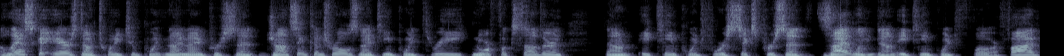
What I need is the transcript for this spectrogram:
Alaska Airs down 22.99%. Johnson Controls 19.3. Norfolk Southern down 18.46%. Xylem down 18.45.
